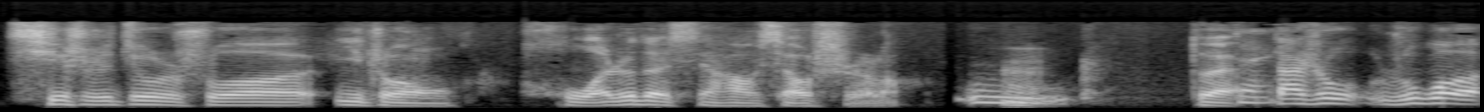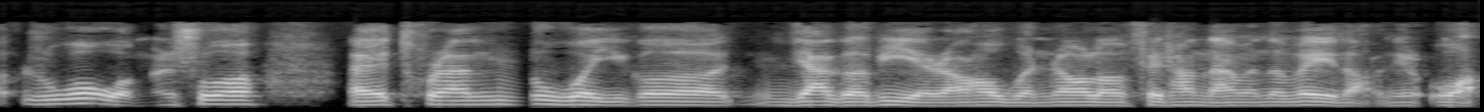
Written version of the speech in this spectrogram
其实就是说一种活着的信号消失了。嗯。对，但是如果如果我们说，哎，突然路过一个你家隔壁，然后闻着了非常难闻的味道，你说哇，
